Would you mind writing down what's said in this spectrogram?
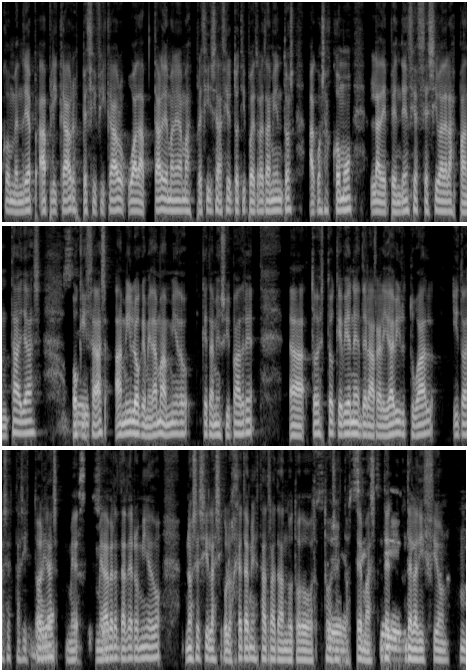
convendría aplicar o especificar o adaptar de manera más precisa a cierto tipo de tratamientos a cosas como la dependencia excesiva de las pantallas o quizás a mí lo que me da más miedo, que también soy padre, uh, todo esto que viene de la realidad virtual y todas estas historias me, da verdadero miedo. No sé si la psicología también está tratando todos estos temas de, la adicción. Mm.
